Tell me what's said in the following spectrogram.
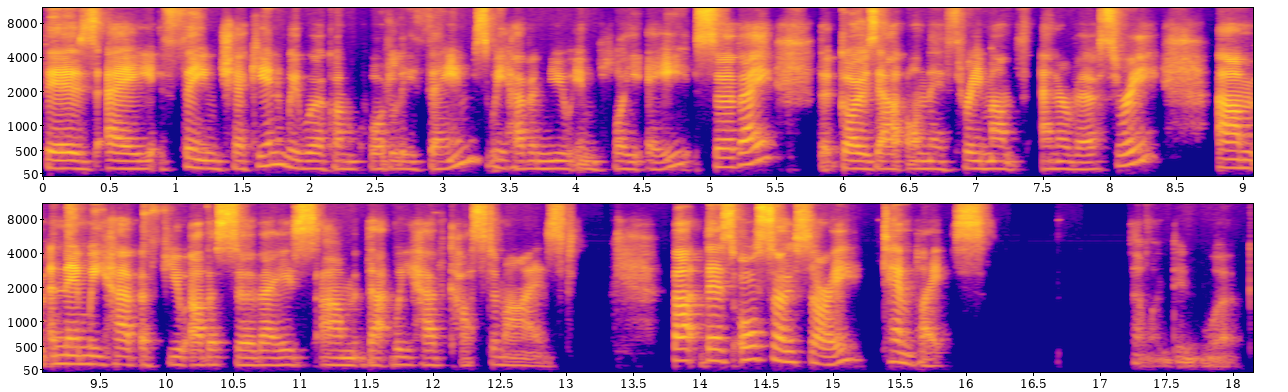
there's a theme check in. We work on quarterly themes. We have a new employee survey that goes out on their three month anniversary. Um, and then we have a few other surveys um, that we have customized. But there's also, sorry, templates. That one didn't work.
